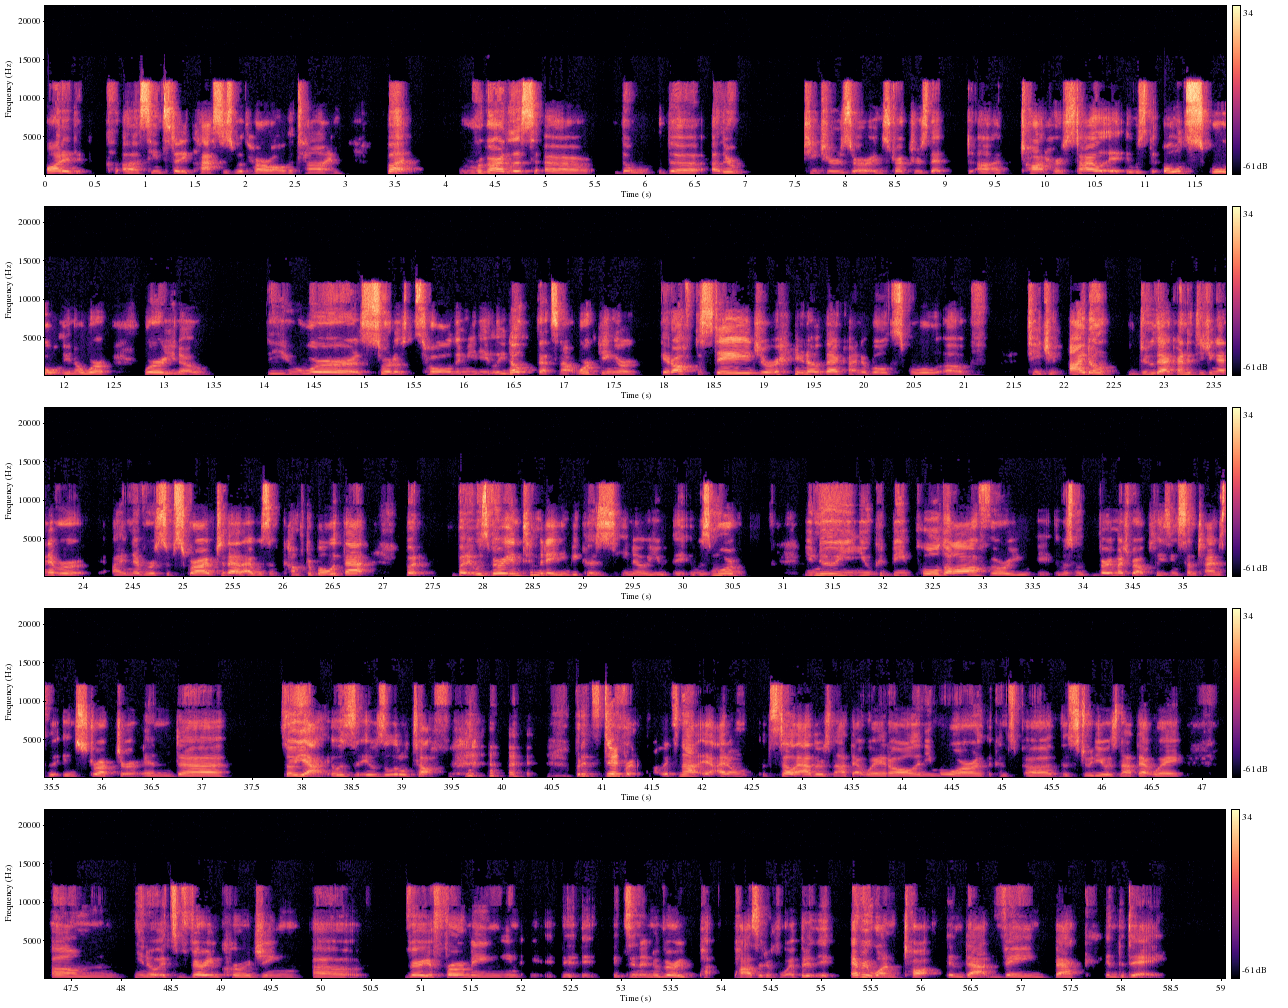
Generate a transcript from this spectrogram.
audit uh, scene study classes with her all the time. But regardless, uh, the the other teachers or instructors that uh, taught her style it, it, was the old school you know where where you know you were sort of told immediately nope that's not working or get off the stage or you know that kind of old school of teaching. I don't do that kind of teaching. I never i never subscribed to that. I wasn't comfortable with that. But but it was very intimidating because you know you it was more you knew you could be pulled off or you it was very much about pleasing sometimes the instructor. And uh so yeah it was it was a little tough. But it's different it's not i don't stella adler's not that way at all anymore. The uh the studio is not that way. Um you know it's very encouraging uh very affirming it, it, it's in, in a very po- positive way. But it, everyone taught in that vein back in the day.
